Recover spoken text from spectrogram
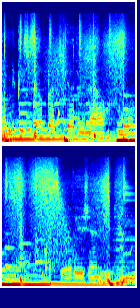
Let me piece yourself back together now. What's your vision?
